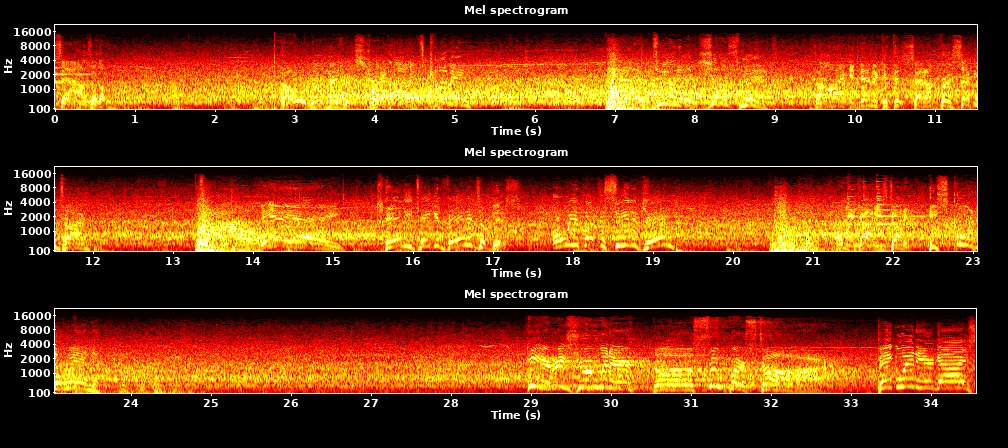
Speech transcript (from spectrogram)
sounds with a... Oh, well-measured strike. Oh, it's coming! Attitude adjustment. It's all academic at this. Set up for a second time. Down. Yay! Can he take advantage of this? Are we about to see it again? Oh my God, he's done it. He scored the win. Here is your superstar. Big win here, guys.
